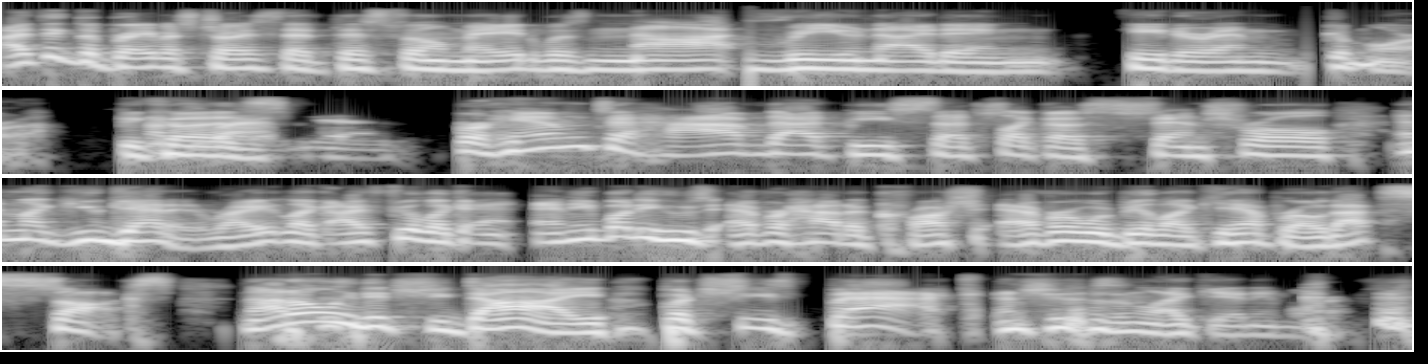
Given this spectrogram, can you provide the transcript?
I think the bravest choice that this film made was not reuniting Peter and Gamora because glad, yeah. for him to have that be such like a central and like you get it right? Like i feel like anybody who's ever had a crush ever would be like yeah bro that sucks. Not only did she die but she's back and she doesn't like you anymore.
